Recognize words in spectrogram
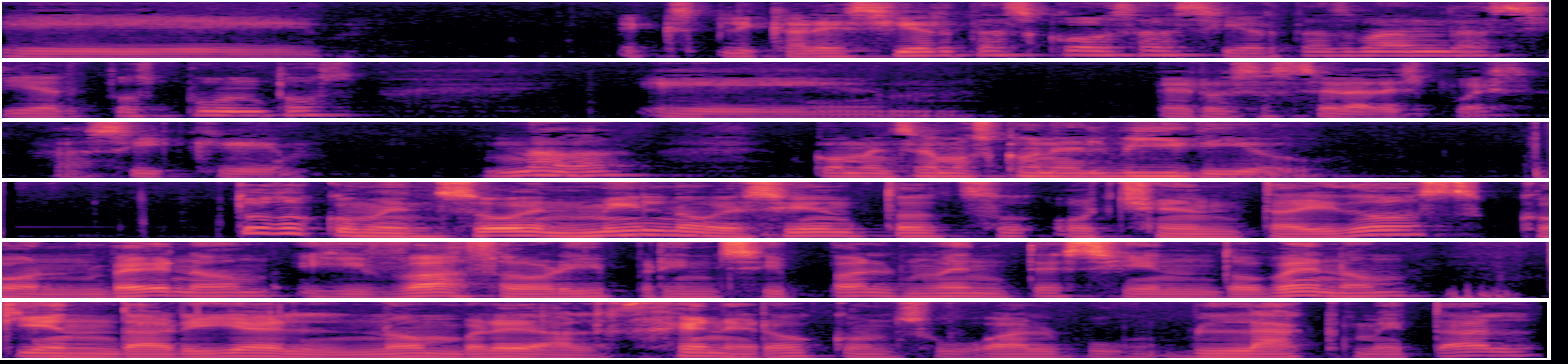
eh, explicaré ciertas cosas, ciertas bandas, ciertos puntos. Eh, pero eso será después. Así que, nada, comencemos con el vídeo. Todo comenzó en 1982 con Venom y Bathory principalmente siendo Venom quien daría el nombre al género con su álbum Black Metal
